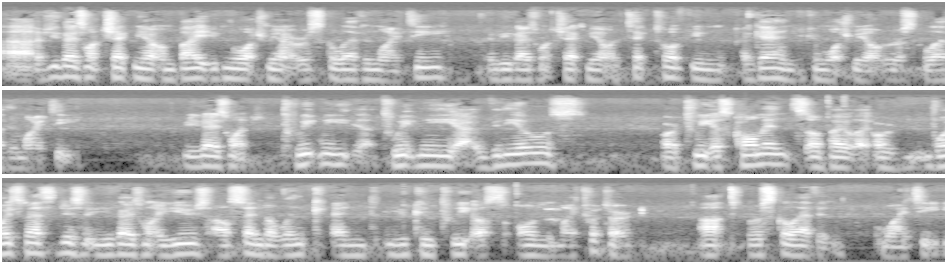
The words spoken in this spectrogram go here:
Uh, if you guys want to check me out on Byte, you can watch me at Risk Eleven YT. If you guys want to check me out on TikTok, you again you can watch me at Risk Eleven YT. If you guys want to tweet me, uh, tweet me uh, videos or tweet us comments about like or voice messages that you guys want to use, I'll send a link and you can tweet us on my Twitter at Risk11YT.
